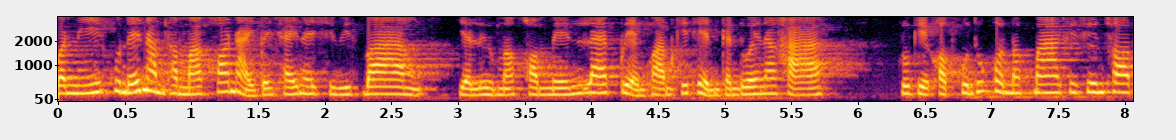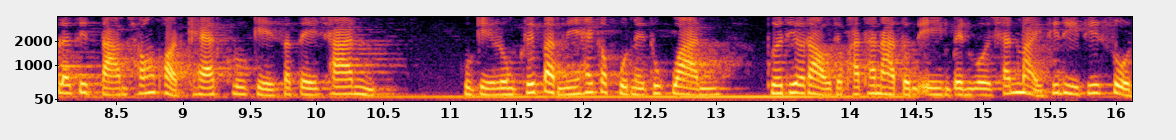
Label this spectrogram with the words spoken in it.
วันนี้คุณได้นำธรรมะข้อไหนไปใช้ในชีวิตบ้าง อย่าลืมมาคอมเมนต์แลกเปลี่ยนความคิดเห็นกันด้วยนะคะ ครูเก๋ขอบคุณทุกคนมากๆ ที่ชื่นชอบและติดตามช่องพอดแคสต์ครูเก๋สเตชันครูเก๋ลงคลิปแบบนี้ให้กับคุณในทุกวัน เพื่อที่เราจะพัฒนาตนเองเป็นเวอร์ชั่นใหม่ที่ดีที่สุด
